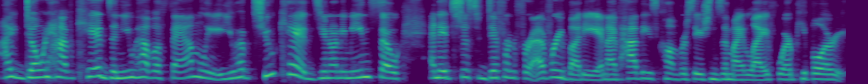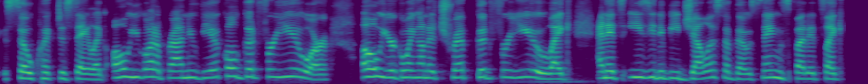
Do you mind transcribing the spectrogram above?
I don't have kids and you have a family. You have two kids. You know what I mean? So, and it's just different for everybody. And I've had these conversations in my life where people are so quick to say, like, oh, you got a brand new vehicle, good for you. Or, oh, you're going on a trip, good for you. Like, and it's easy to be jealous of those things, but it's like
